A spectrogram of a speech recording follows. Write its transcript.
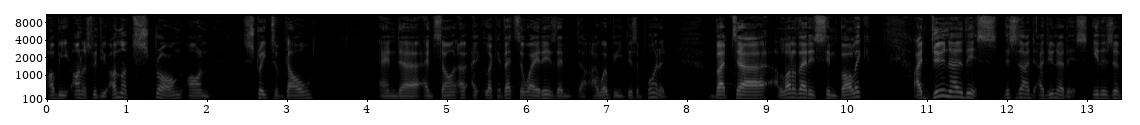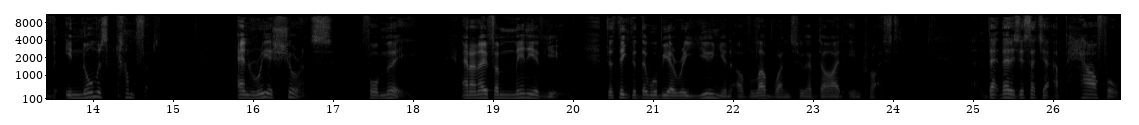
I'll be honest with you, I'm not strong on streets of gold and, uh, and so on. I, I, look, if that's the way it is, then I won't be disappointed. But uh, a lot of that is symbolic. I do know this. This is I, I do know this. It is of enormous comfort and reassurance for me, and I know for many of you, to think that there will be a reunion of loved ones who have died in Christ. Uh, that, that is just such a, a powerful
